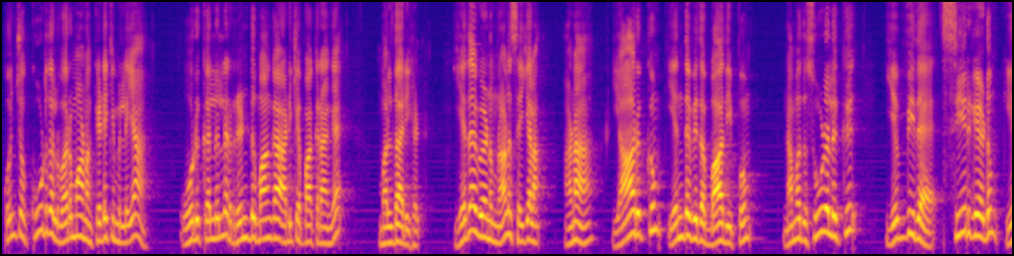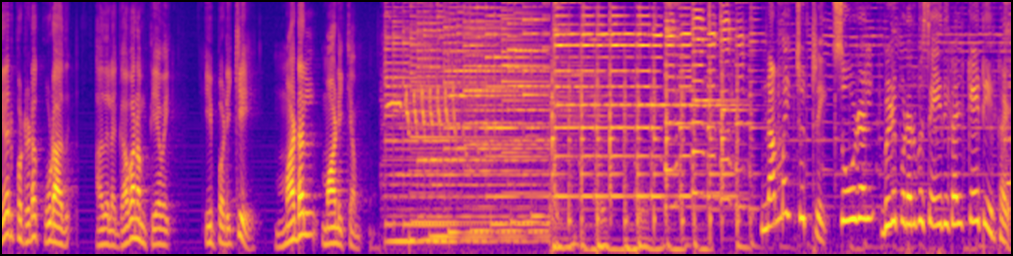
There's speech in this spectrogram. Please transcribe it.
கொஞ்சம் கூடுதல் வருமானம் கிடைக்கும் இல்லையா? ஒரு கல்லில் ரெண்டு மாங்காய் அடிக்க பார்க்குறாங்க மல்தாரிகள். எதை வேணும்னாலும் செய்யலாம். ஆனால் யாருக்கும் எந்தவித பாதிப்பும் நமது சூழலுக்கு எவ்வித சீர்கேடும் ஏற்பட்டுடக்கூடாது அதில் கவனம் தேவை. இப்படிக்கு மடல் மாணிக்கம். நம்மை சுற்றி சூழல் விழிப்புணர்வு செய்திகள் கேட்டீர்கள்.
